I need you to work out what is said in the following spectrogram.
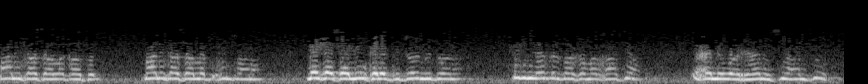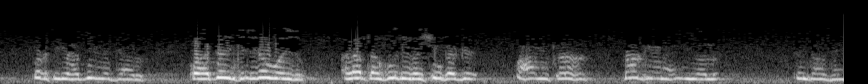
maalinkaasaa la qaatay maalinkaasaa la bixin doonaa meeshaasaa lagu kala guddoomi doonaa xilmi hebel baa ka markhaati ah. Waxaana waa rahanay si hayso waktigii haddii la gaaro oo addaynka iga weydo alaabtaan ku dhigay suuqa gee waxaa ii kala had baaqigana i yaallo. Intaasay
